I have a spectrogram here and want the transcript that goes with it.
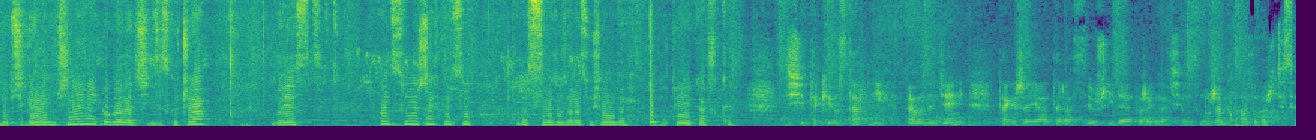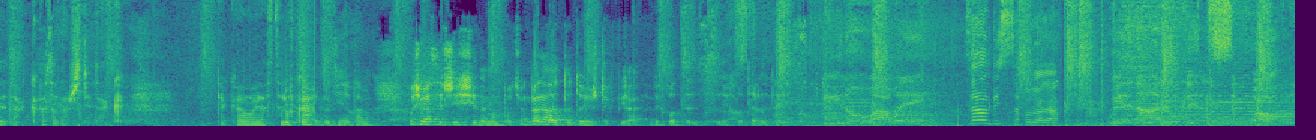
no przynajmniej, przynajmniej pogoda dzisiaj zaskoczyła, bo jest w końcu słonecznie, w końcu teraz sobie tu zaraz usiądę, wypiję kawkę. Dzisiaj taki ostatni pełny dzień, także ja teraz już idę pożegnać się z morzem. A zobaczcie sobie tak, a zobaczcie tak. Taka moja stylówka. Godzinę tam 18.37 mam pociąg, ale to, to jeszcze chwila. Wychodzę z hotelu teraz. Pogoda. We're not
